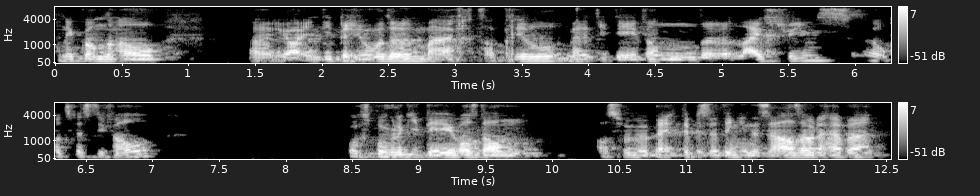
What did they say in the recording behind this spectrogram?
En ik kwam dan al uh, ja, in die periode, maart, april, met het idee van de livestreams op het festival. Oorspronkelijk idee was dan, als we een beperkte bezetting in de zaal zouden hebben,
